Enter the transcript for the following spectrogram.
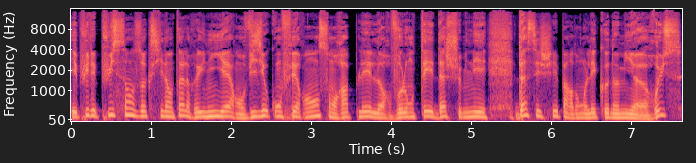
Et puis les puissances occidentales réunies hier en visioconférence ont rappelé leur volonté d'acheminer d'assécher pardon l'économie euh, russe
